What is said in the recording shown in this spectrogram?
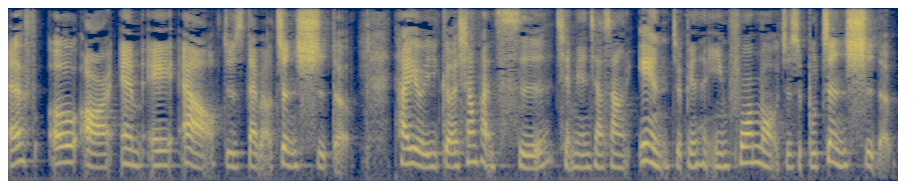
F O R M A L 就是代表正式的，它有一个相反词，前面加上 in 就变成 informal，就是不正式的。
